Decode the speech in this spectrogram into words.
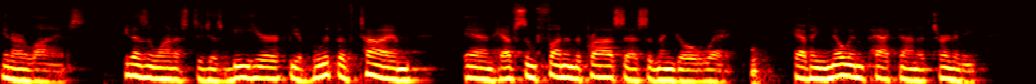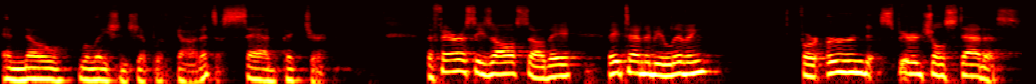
in our lives. He doesn't want us to just be here, be a blip of time, and have some fun in the process and then go away, having no impact on eternity and no relationship with God. It's a sad picture. The Pharisees also, they, they tend to be living for earned spiritual status.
